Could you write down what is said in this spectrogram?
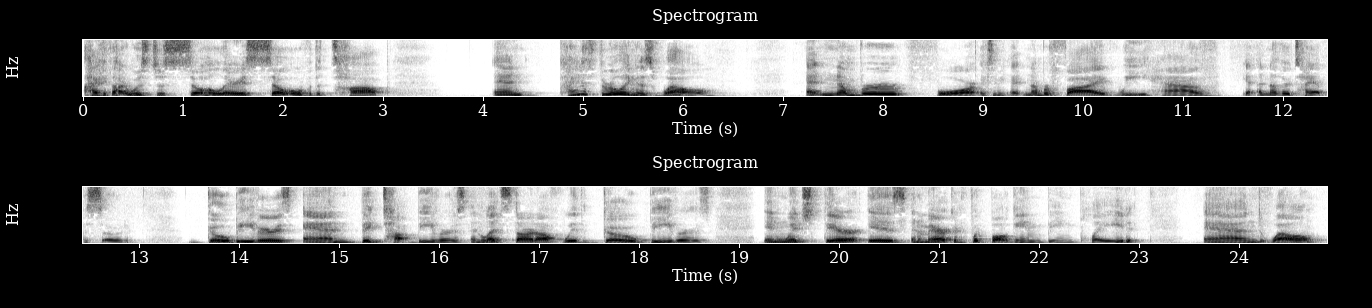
I thought it was just so hilarious, so over the top, and kind of thrilling as well. At number four, excuse me, at number five, we have yet another tie episode. Go Beavers and Big Top Beavers. And let's start off with Go Beavers, in which there is an American football game being played. And, well,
